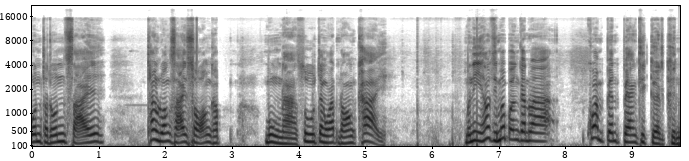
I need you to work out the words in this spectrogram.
บนถนนสายทางหลวงสายสองครับ มุ่งหน้าสู่จังหวัดหนองคายมันนี้เฮาสิมาเบิ่งกันว่า ความเปลี่ยนแปลงที่เกิดขึ้น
